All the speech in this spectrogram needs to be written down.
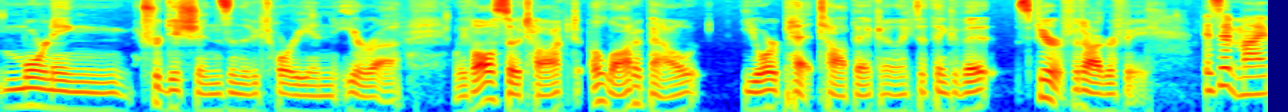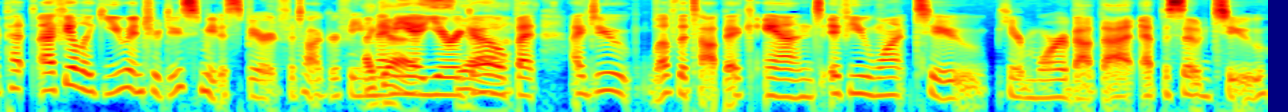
mourning traditions in the Victorian era. We've also talked a lot about your pet topic, I like to think of it spirit photography. Is it my pet? I feel like you introduced me to spirit photography many a guess, year yeah. ago, but I do love the topic. And if you want to hear more about that, episode two,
